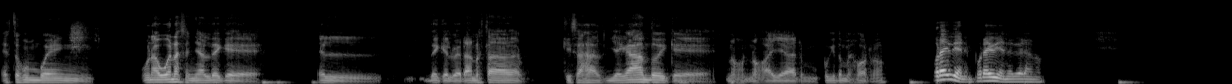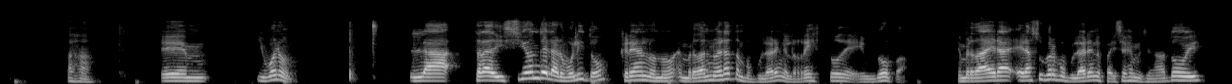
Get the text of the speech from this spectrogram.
esto es un buen, una buena señal de que el, de que el verano está quizás llegando y que nos, nos va a llevar un poquito mejor, ¿no? Por ahí viene, por ahí viene el verano. Ajá. Em, y bueno, la tradición del arbolito, créanlo no, en verdad no era tan popular en el resto de Europa. En verdad era, era súper popular en los países que mencionaba Toby,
